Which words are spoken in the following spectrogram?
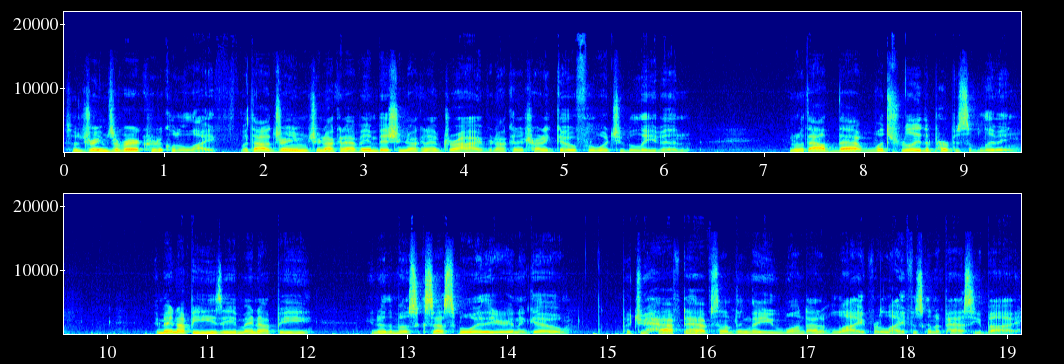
So, dreams are very critical to life. Without dreams, you're not going to have ambition, you're not going to have drive, you're not going to try to go for what you believe in. And without that, what's really the purpose of living? It may not be easy, it may not be, you know, the most accessible way that you're going to go, but you have to have something that you want out of life, or life is going to pass you by.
